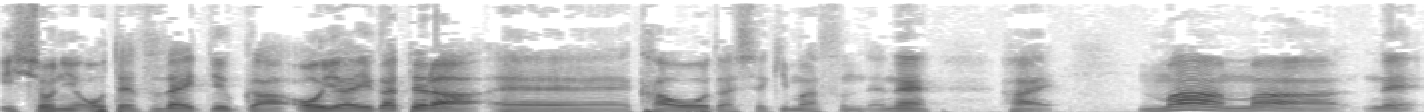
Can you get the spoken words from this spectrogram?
ー、一緒にお手伝いっていうか、お祝いがてら、えー、顔を出してきますんでね。はい。まあまあ、ね、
